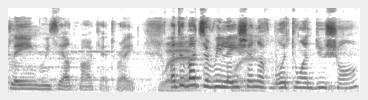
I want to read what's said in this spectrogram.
playing with the art market, right? What about the relation of Breton and Duchamp?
